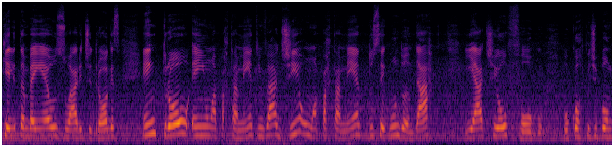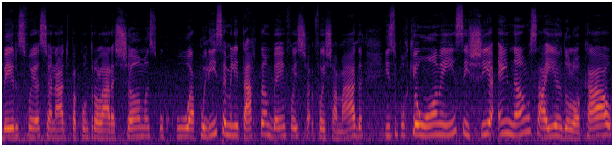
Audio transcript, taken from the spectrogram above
que ele também é usuário de drogas, entrou em um apartamento, invadiu um apartamento do segundo andar e ateou fogo. O Corpo de Bombeiros foi acionado para controlar as chamas, o, a Polícia Militar também foi, foi chamada, isso porque o homem insistia em não sair do local,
